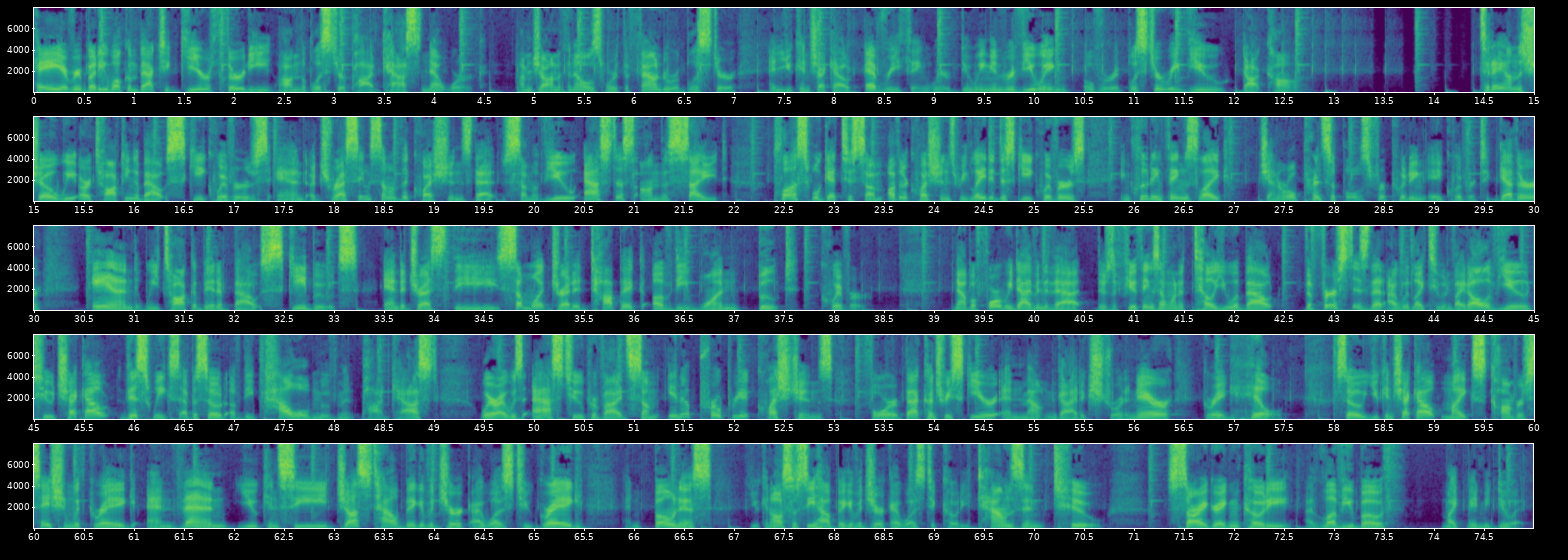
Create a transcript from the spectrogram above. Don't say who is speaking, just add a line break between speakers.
Hey, everybody, welcome back to Gear 30 on the Blister Podcast Network. I'm Jonathan Ellsworth, the founder of Blister, and you can check out everything we're doing and reviewing over at blisterreview.com. Today on the show, we are talking about ski quivers and addressing some of the questions that some of you asked us on the site. Plus, we'll get to some other questions related to ski quivers, including things like general principles for putting a quiver together, and we talk a bit about ski boots and address the somewhat dreaded topic of the one boot quiver. Now, before we dive into that, there's a few things I want to tell you about. The first is that I would like to invite all of you to check out this week's episode of the Powell Movement podcast, where I was asked to provide some inappropriate questions for backcountry skier and mountain guide extraordinaire Greg Hill. So you can check out Mike's conversation with Greg, and then you can see just how big of a jerk I was to Greg. And bonus, you can also see how big of a jerk I was to Cody Townsend, too. Sorry, Greg and Cody. I love you both. Mike made me do it.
